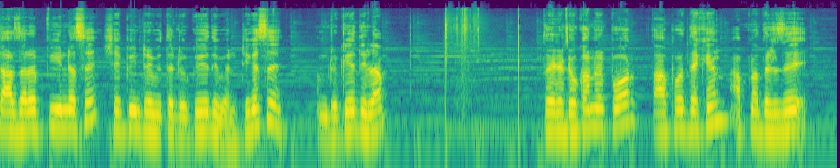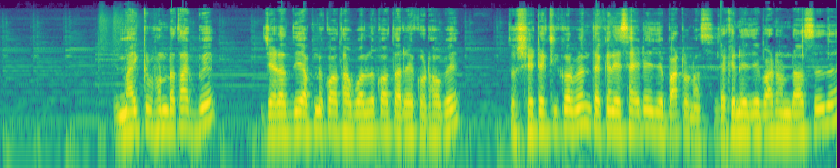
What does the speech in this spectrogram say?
চার্জারের পিন আছে, সেই পিনটার ভিতরে ঢুকিয়ে দিবেন, ঠিক আছে? আমি ঢুকিয়ে দিলাম। তো এটা ঢোকানোর পর, তারপর দেখেন আপনাদের যে মাইক্রোফোনটা থাকবে, যেটা দিয়ে আপনি কথা বললে কথা রেকর্ড হবে। তো সেটা কি করবেন, দেখেন এই সাইডে যে বাটন আছে, দেখেন এই যে বাটনটা আছে যে,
